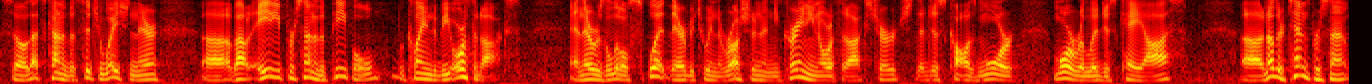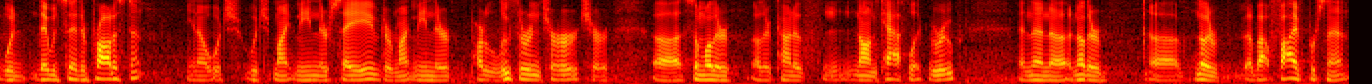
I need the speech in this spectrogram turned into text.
So that's kind of the situation there. Uh, about 80% of the people would claim to be Orthodox. And there was a little split there between the Russian and Ukrainian Orthodox Church that just caused more, more religious chaos. Uh, another 10% would they would say they're Protestant, you know, which which might mean they're saved or might mean they're part of the Lutheran Church or uh, some other other kind of non-Catholic group, and then uh, another uh, another about five percent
